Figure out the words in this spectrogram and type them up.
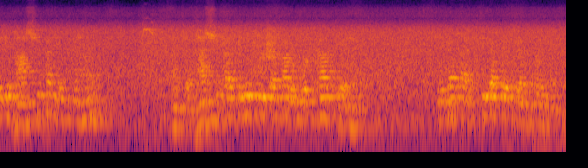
यदि भाष्य का लिखते हैं। लिए टीकाकार उपोद्घात किए हैं? टीकाकार टीका पे क्या है।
